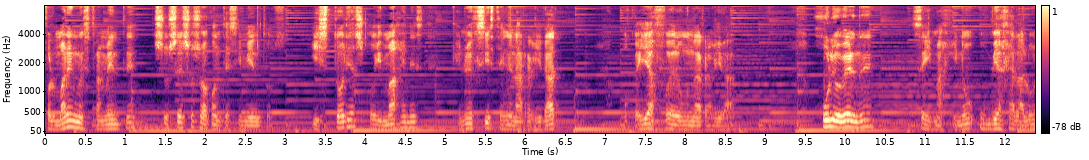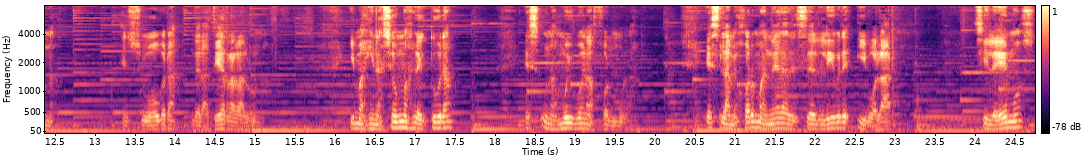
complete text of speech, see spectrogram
Formar en nuestra mente sucesos o acontecimientos, historias o imágenes que no existen en la realidad o que ya fueron una realidad. Julio Verne se imaginó un viaje a la luna en su obra De la Tierra a la Luna. Imaginación más lectura es una muy buena fórmula. Es la mejor manera de ser libre y volar. Si leemos,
